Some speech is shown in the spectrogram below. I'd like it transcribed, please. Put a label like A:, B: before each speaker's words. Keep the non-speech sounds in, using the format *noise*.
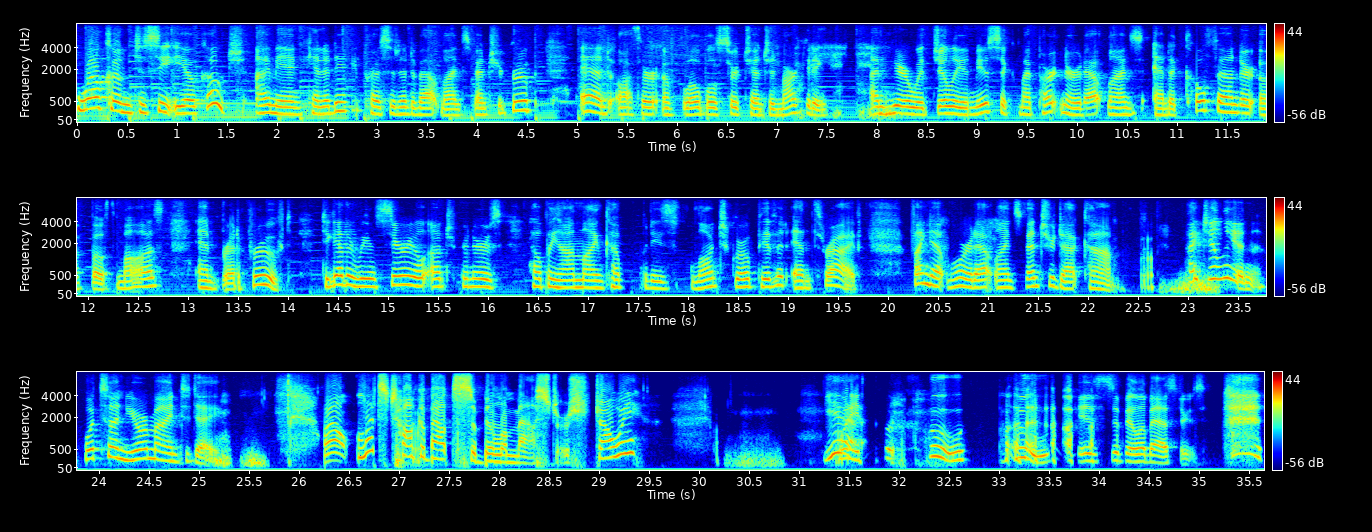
A: Welcome to CEO Coach. I'm Ann Kennedy, president of Outlines Venture Group and author of Global Search Engine Marketing. I'm here with Jillian Muessig, my partner at Outlines and a co founder of both Moz and Bread Approved. Together, we are serial entrepreneurs helping online companies launch, grow, pivot, and thrive. Find out more at outlinesventure.com. Hi, Jillian. What's on your mind today?
B: Well, let's talk about Sibylla Masters, shall we?
A: Yeah. Who who is Sibylla Masters?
